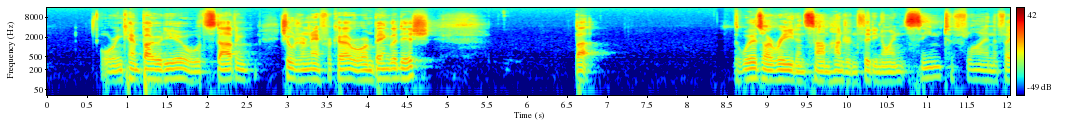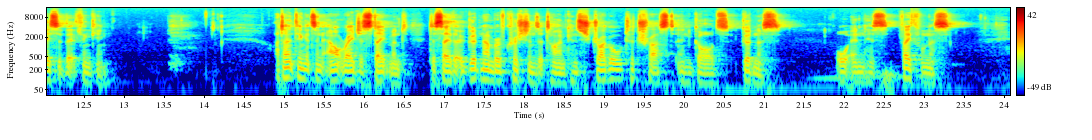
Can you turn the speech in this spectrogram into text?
or in Cambodia or with starving children in Africa or in Bangladesh. But the words I read in Psalm 139 seem to fly in the face of that thinking. I don't think it's an outrageous statement to say that a good number of Christians at times can struggle to trust in God's goodness or in his faithfulness.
